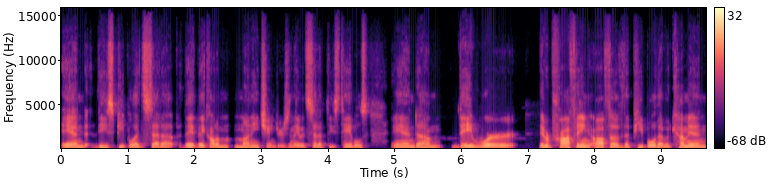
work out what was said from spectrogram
and these people had set up they, they called them money changers and they would set up these tables and um, they were they were profiting off of the people that would come in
